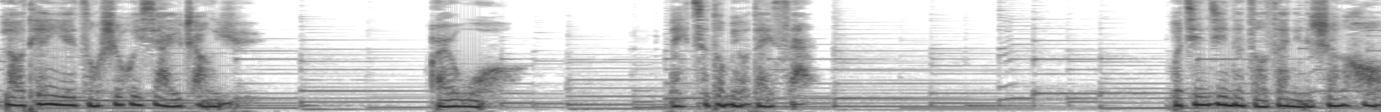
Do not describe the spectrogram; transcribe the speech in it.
老天爷总是会下一场雨，而我次都没有带伞。我静静的走在你的身后，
